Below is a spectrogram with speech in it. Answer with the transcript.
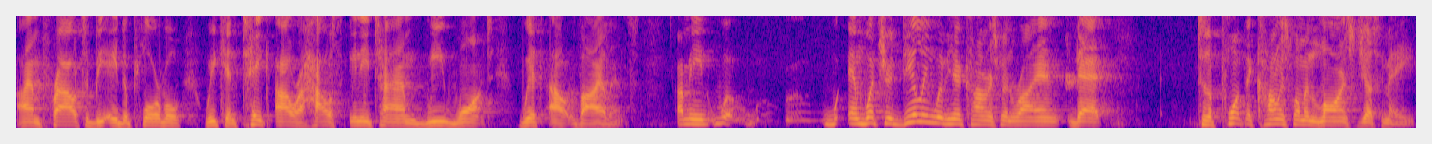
I am proud to be a deplorable. We can take our house anytime we want without violence. I mean, and what you're dealing with here, Congressman Ryan, that to the point that Congresswoman Lawrence just made,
